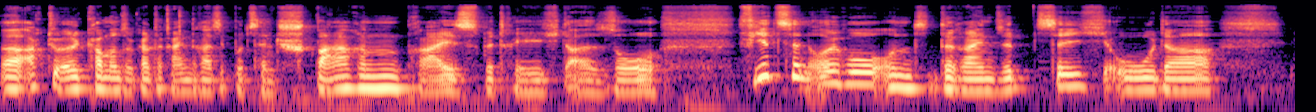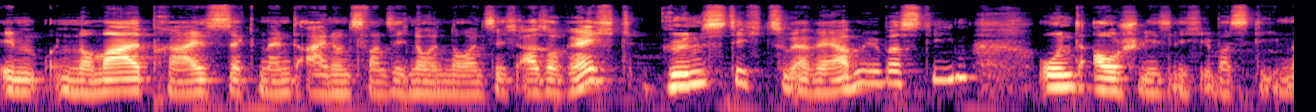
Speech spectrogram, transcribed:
Äh, aktuell kann man sogar 33% sparen. Preis beträgt also 14,73 Euro oder im Normalpreissegment 21,99. Also recht günstig zu erwerben über Steam und ausschließlich über Steam.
